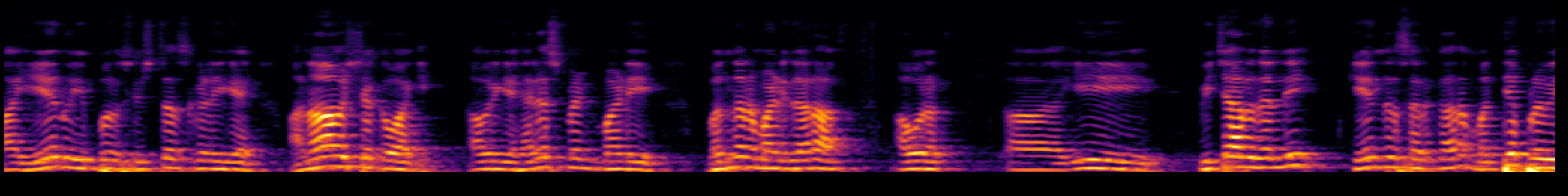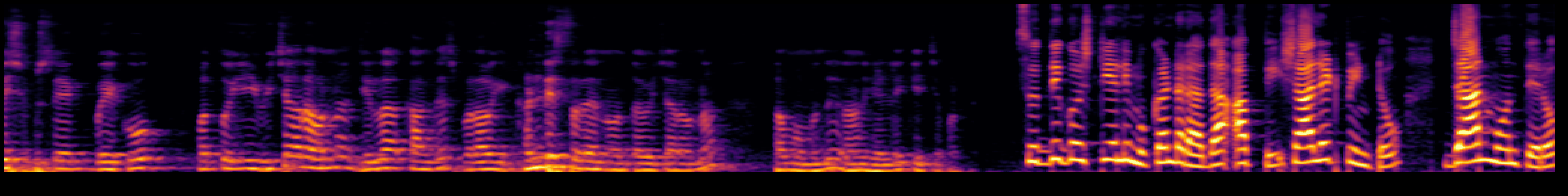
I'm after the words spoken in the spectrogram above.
ಆ ಏನು ಇಬ್ಬರು ಸಿಸ್ಟರ್ಸ್ಗಳಿಗೆ ಅನಾವಶ್ಯಕವಾಗಿ ಅವರಿಗೆ ಹೆರಾಸ್ಮೆಂಟ್ ಮಾಡಿ ಬಂಧನ ಮಾಡಿದಾರ, ಅವರ ಈ ವಿಚಾರದಲ್ಲಿ ಕೇಂದ್ರ ಸರ್ಕಾರ ಮಧ್ಯಪ್ರವೇಶಿಸಬೇಕು ಮತ್ತು ಈ ವಿಚಾರವನ್ನು ಜಿಲ್ಲಾ ಕಾಂಗ್ರೆಸ್ ಬಲವಾಗಿ ಖಂಡಿಸ್ತದೆ ಅನ್ನುವಂಥ ವಿಚಾರವನ್ನು ತಮ್ಮ ಮುಂದೆ ನಾನು ಹೇಳಲಿಕ್ಕೆ ಇಚ್ಛೆ ಪಡ್ತೇನೆ. ಸುದ್ದಿಗೋಷ್ಠಿಯಲ್ಲಿ ಮುಖಂಡರಾದ Appi, Shalet Pinto, John Monteiro,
